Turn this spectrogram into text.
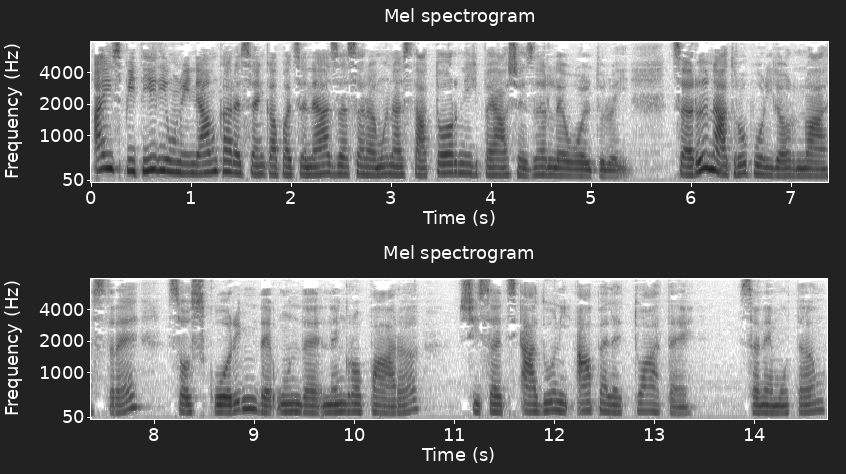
a ispitirii unui neam care se încăpățânează să rămână statornic pe așezările oltului țărâna trupurilor noastre, să o scurmi de unde ne îngropară și să-ți aduni apele toate, să ne mutăm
